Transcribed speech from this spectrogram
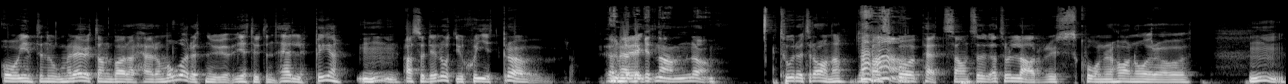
och inte nog med det, utan bara här om året nu gett ut en LP. Mm. Alltså det låter ju skitbra. Jag Under vilket namn då? Tore Trana. Den Aha. fanns på Pet Sound, så jag tror Larrys Corner har några. Och Mm.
